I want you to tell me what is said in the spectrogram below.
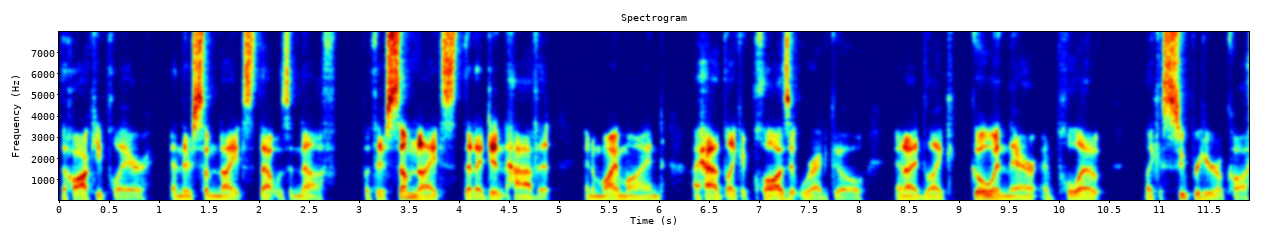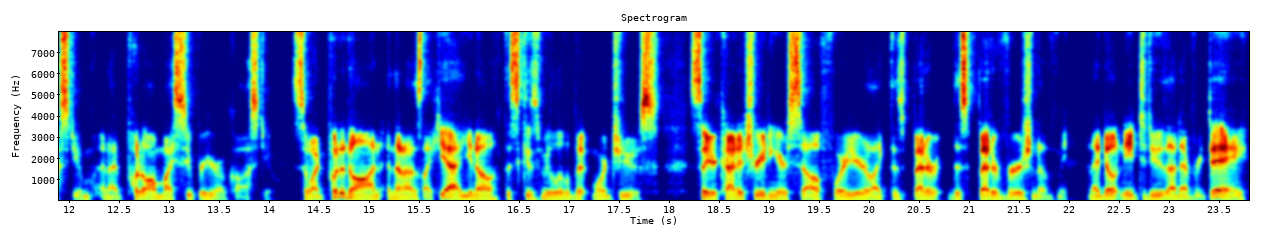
the hockey player, and there's some nights that was enough, but there's some nights that I didn't have it, and in my mind, I had like a closet where I'd go and I'd like go in there and pull out like a superhero costume and I'd put on my superhero costume. So I'd put it on and then I was like, yeah, you know, this gives me a little bit more juice. So you're kind of treating yourself where you're like this better this better version of me. And I don't need to do that every day.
